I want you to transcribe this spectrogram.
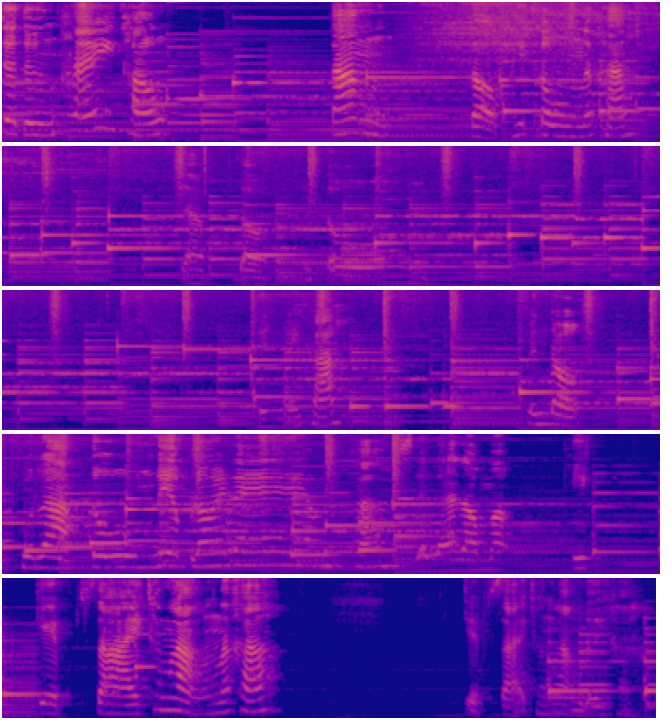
จะดึงให้เขาตั้งดอกให้ตรงนะคะ จับดอกให้ตรงเห็นไหมคะ เป็นดอกกุหลาบตูมเรียบร้อยแล้วนะคะ เสร็จแล้วเรามาพลิกเก็บสายข้างหลังนะคะ เก็บสายข้างหลังเลยค่ะ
